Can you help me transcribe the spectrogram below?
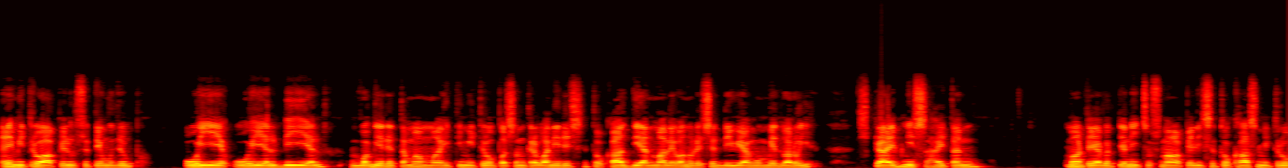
અહીં મિત્રો, આપેલું છે તે મુજબ ઓએ ઓએલ બીએલ વગેરે તમામ માહિતી મિત્રો પસંદ કરવાની રહેશે. તો ખાસ ધ્યાનમાં લેવાનું રહેશે, દિવ્યાંગ ઉમેદવારોએ સ્ક્રાઇબની સહાયતા માટે અગત્યની સૂચના આપેલી છે. તો ખાસ મિત્રો,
